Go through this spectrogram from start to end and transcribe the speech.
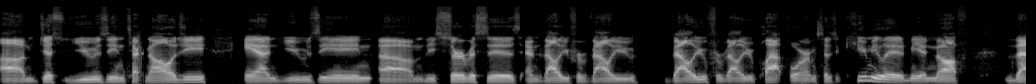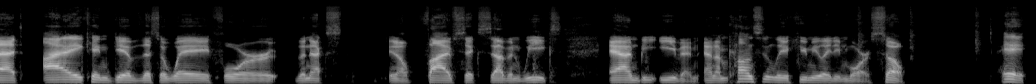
um, just using technology and using um, these services and value for value value for value platforms has accumulated me enough that I can give this away for the next, you know, five, six, seven weeks and be even. And I'm constantly accumulating more. So, hey,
